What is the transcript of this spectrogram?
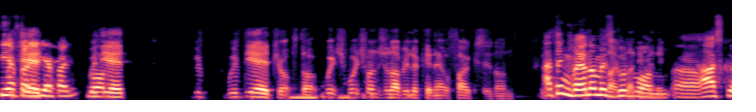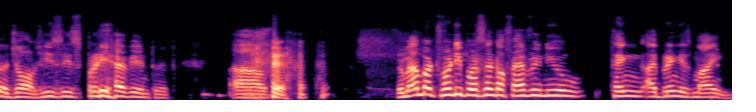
We have time. We have time. Go with, the air, with, with the airdrops, Doc, which which one should I be looking at or focusing on? I think Venom is a good one. Uh, ask uh, George. He's he's pretty heavy into it. Uh, remember, twenty percent of every new thing I bring is mine.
